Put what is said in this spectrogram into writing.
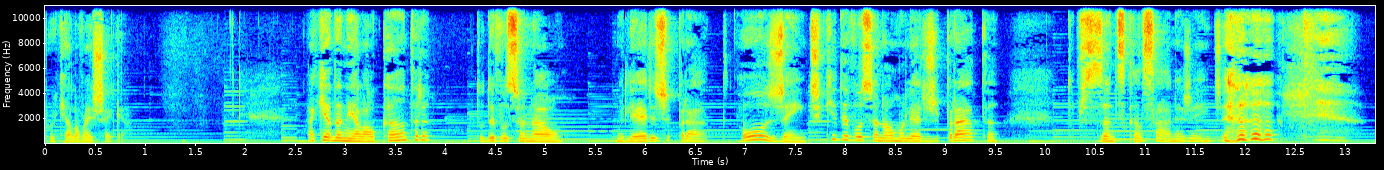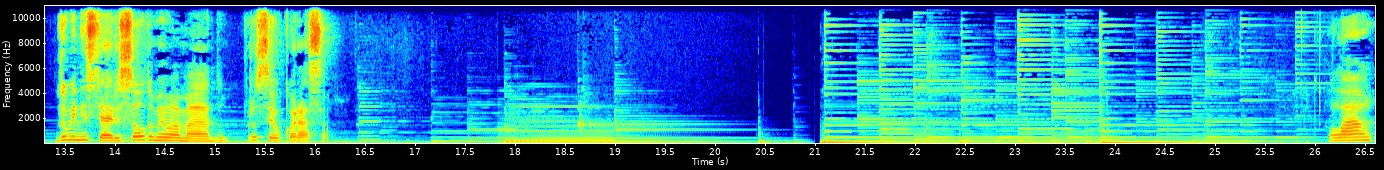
porque ela vai chegar. Aqui é a Daniela Alcântara, do devocional Mulheres de Prata. Ô, oh, gente, que devocional Mulheres de Prata? Tô precisando descansar, né, gente? do Ministério Sou do Meu Amado para o seu coração. Olá,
